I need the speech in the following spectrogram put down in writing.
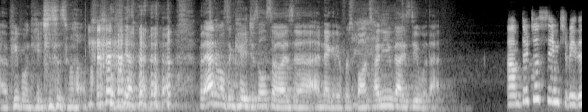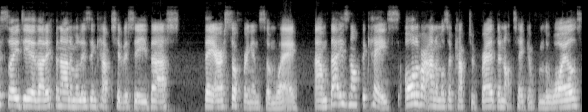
Uh, people in cages as well. but animals in cages also has a, a, negative response. How do you guys deal with that? Um, there does seem to be this idea that if an animal is in captivity, that they are suffering in some way. Um, that is not the case. All of our animals are captive bred. They're not taken from the wild.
